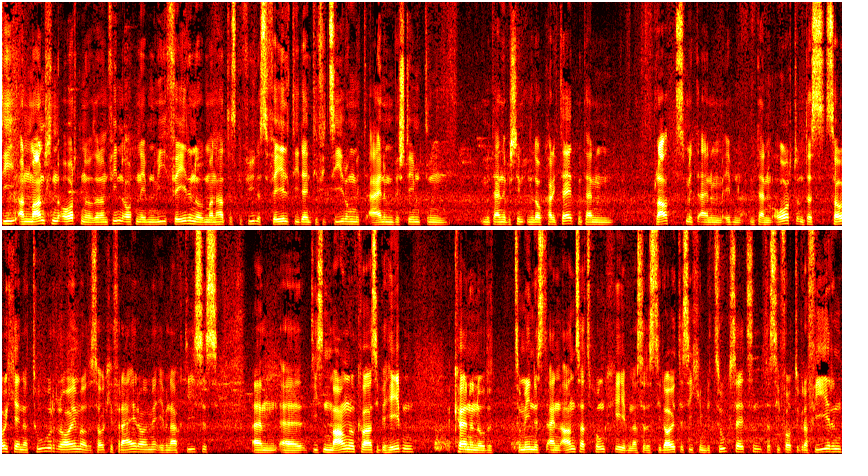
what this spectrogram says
die an manchen Orten oder an vielen Orten eben wie fehlen oder man hat das Gefühl, es fehlt die Identifizierung mit einem bestimmten, mit einer bestimmten Lokalität, mit einem Platz, mit einem, eben, mit einem Ort und dass solche Naturräume oder solche Freiräume eben auch dieses, ähm, äh, diesen Mangel quasi beheben können oder zumindest einen Ansatzpunkt geben. Also dass die Leute sich in Bezug setzen, dass sie fotografieren,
